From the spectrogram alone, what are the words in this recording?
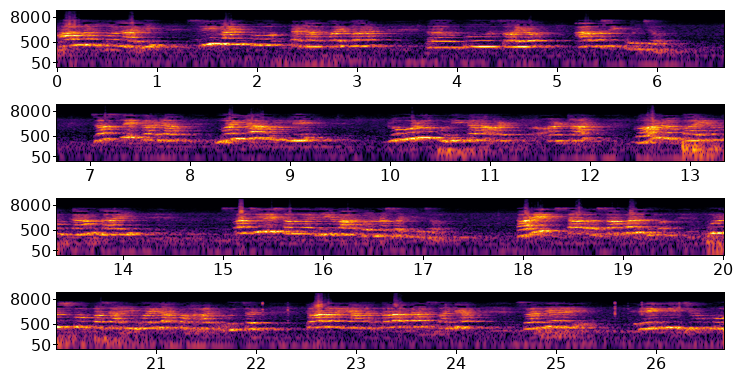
आउनको लागि श्रीमानको तथा परिवारको सहयोग आवश्यक हुन्छ। जसले गर्दा महिलाहरूले दोहोरो भूमिका अर- अर्थात् घर र बाहिरको कामलाई सजिलैसँग निर्वाह गर्न सकिन्छ। हरेक सफल पुरुषको पछाडि महिलाको हात हुन्छ तर यहाँ कलाकार सन्ध्या सन्ध्या रेग्मीज्यूको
